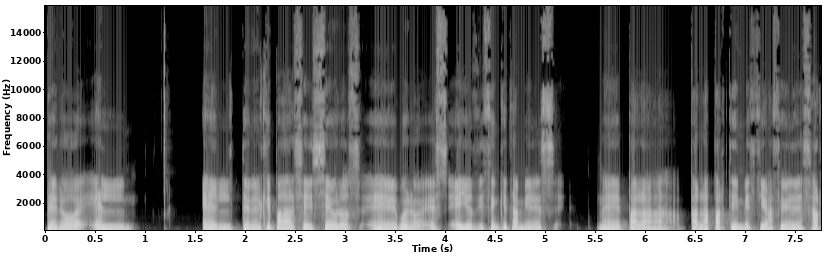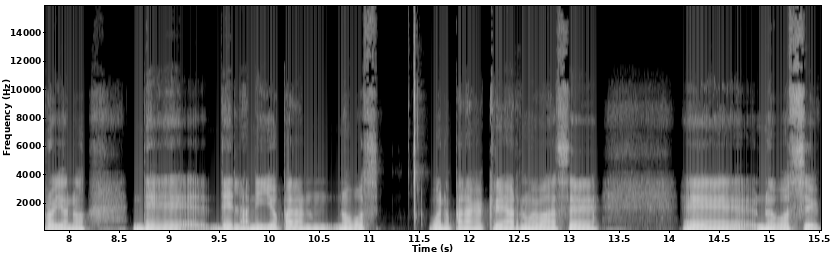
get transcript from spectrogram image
pero el, tener que pagar 6 euros, eh, bueno, es, ellos dicen que también es eh, para, para la parte de investigación y desarrollo, ¿no? De, del anillo para nuevos, bueno, para crear nuevas, eh, eh nuevos eh,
